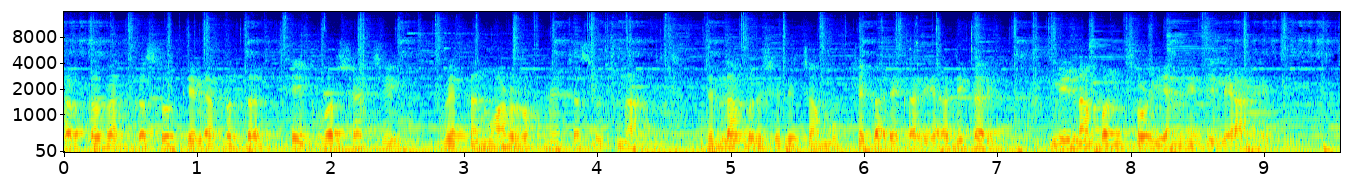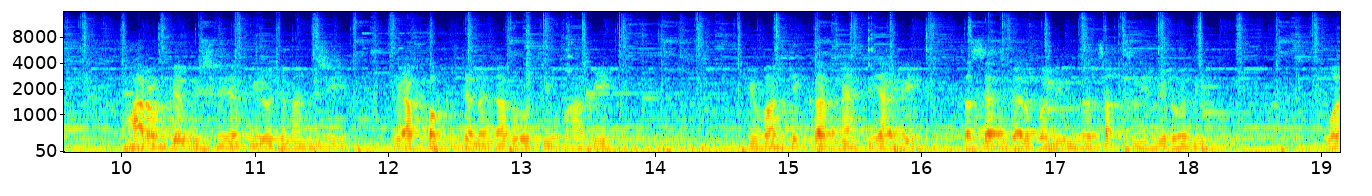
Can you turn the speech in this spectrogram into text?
कर्तव्यात कसूर केल्याबद्दल एक वर्षाची वेतनवाढ रोखण्याच्या सूचना जिल्हा परिषदेच्या मुख्य कार्यकारी अधिकारी लीना बनसोड यांनी दिल्या आहेत. आरोग्यविषयक योजनांची व्यापक जनजागृती व्हावी किंवा ती करण्यात यावी तसेच गर्भलिंग चाचणी विरोधी व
